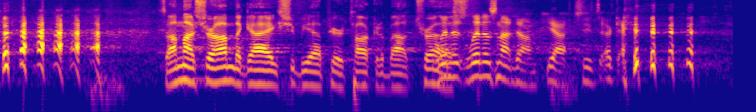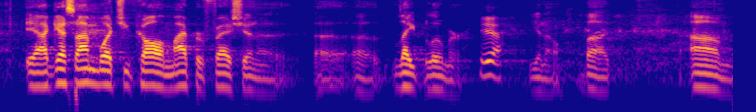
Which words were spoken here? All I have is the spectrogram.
so I'm not sure I'm the guy who should be up here talking about trust. Lynn, Lynn not dumb. Yeah, she's okay. yeah, I guess I'm what you call in my profession a, a, a late bloomer. Yeah. You know, but um,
